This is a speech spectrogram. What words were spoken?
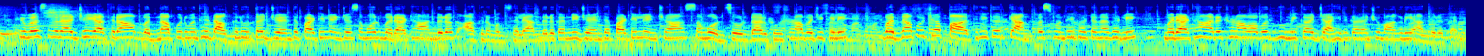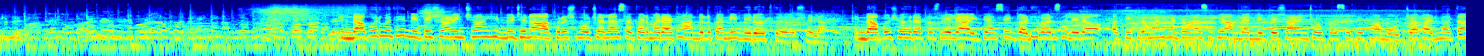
शिवस्वराज्य यात्रा बदनापूरमध्ये दाखल होतात जयंत पाटील यांच्यासमोर मराठा आंदोलक आक्रमक झाले. आंदोलकांनी जयंत पाटील यांच्या समोर जोरदार घोषणाबाजी केली. बदनापूरच्या पाथरीकर कॅम्पसमध्ये घटना घडली. मराठा आरक्षणाबाबत भूमिका जाहीर करण्याची मागणी आंदोलकांनी केली. इंदापूरमध्ये नितेश राणेंच्या हिंदू जन आक्रोश मोर्चाला सकल मराठा आंदोलकांनी विरोध दर्शवला. इंदापूर शहरात असलेल्या ऐतिहासिक गढीवर झालेलं अतिक्रमण हटवण्यासाठी आमदार नितेश राणेंच्या उपस्थितीत हा मोर्चा काढला होता.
